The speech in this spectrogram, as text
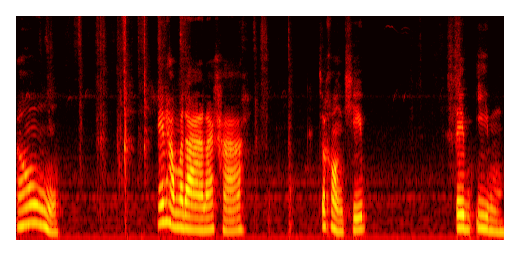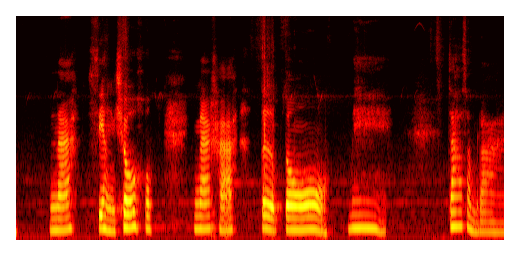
เอ้าไม่ธรรมดานะคะ เจ้าของคลิป เต็มอิ่มนะ เสี่ยงโชคนะคะ เติบโต แม่ เจ้าสำราญ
